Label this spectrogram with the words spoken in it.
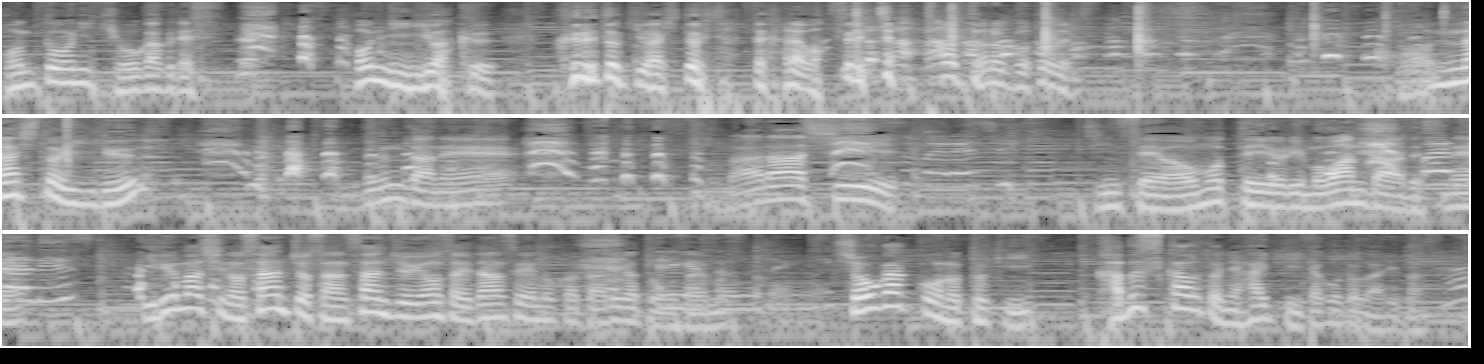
本当に驚愕です。本人曰く来るときは1人だったから忘れちゃったとのことです。こんな人いる？いるんだね。素晴らしい。人生は思っているよりもワンダーですね。入間市の三丁さん34歳男性の方ありがとうございます。小学校の時カブスカウトに入っていたことがあります、は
